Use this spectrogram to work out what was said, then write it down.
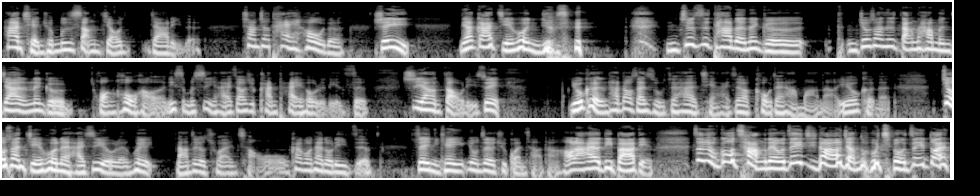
他的钱全部是上交家里的，上交太后的，所以你要跟他结婚，你就是 你就是他的那个，你就算是当他们家的那个皇后好了，你什么事情还是要去看太后的脸色，是一样的道理，所以。有可能他到三十五岁，他的钱还是要扣在他妈那，也有可能，就算结婚了，还是有人会拿这个出来炒。我看过太多例子，所以你可以用这个去观察他。好啦，还有第八点，这个有够长的，我这一集到底要讲多久？这一段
